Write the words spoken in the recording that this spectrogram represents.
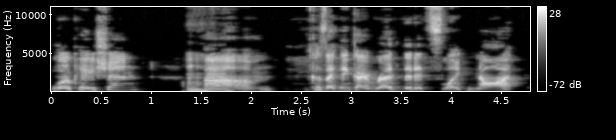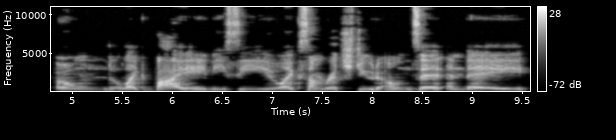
location. Mhm. Um, because I think I read that it's like not owned like by ABC. Like some rich dude owns it, and they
